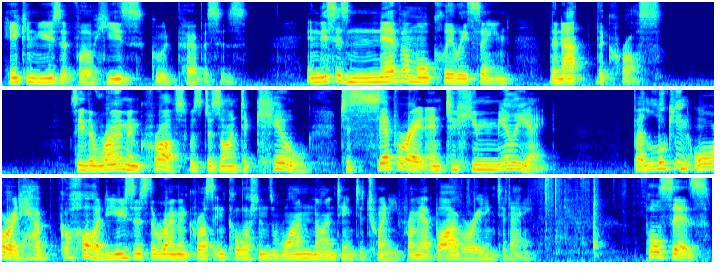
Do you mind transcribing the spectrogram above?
He can use it for His good purposes. And this is never more clearly seen than at the cross. See, the Roman cross was designed to kill, to separate, and to humiliate. But look in awe at how God uses the Roman cross in Colossians 1 19 to 20 from our Bible reading today. Paul says,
